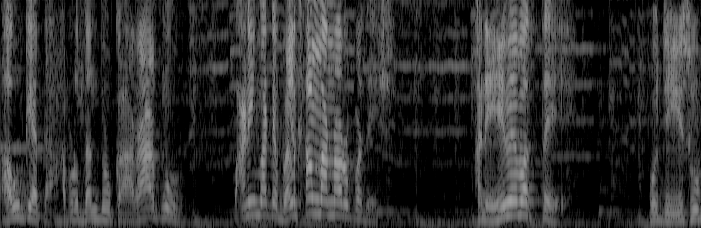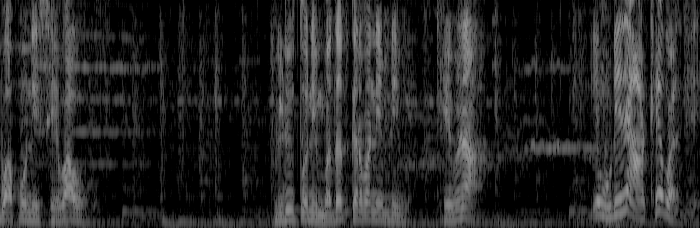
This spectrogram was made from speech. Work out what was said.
આવું કહેતા. આપણું ધંધુકા રાણપુર પાણી માટે બલખામ મારનારો પ્રદેશ. અને એવે વખતે પૂજ્ય ઈસુ બાપુની સેવાઓ, પીડિતોની મદદ કરવાની એમની ખેવના, એ ઉડીને આંખે વળગે.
